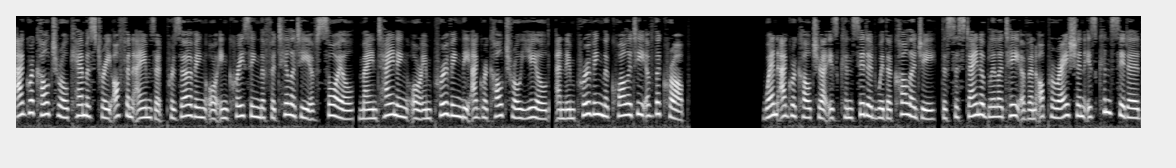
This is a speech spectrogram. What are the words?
Agricultural chemistry often aims at preserving or increasing the fertility of soil, maintaining or improving the agricultural yield, and improving the quality of the crop. When agriculture is considered with ecology, the sustainability of an operation is considered.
